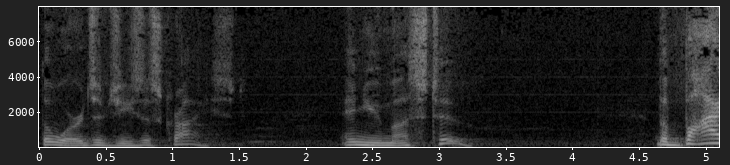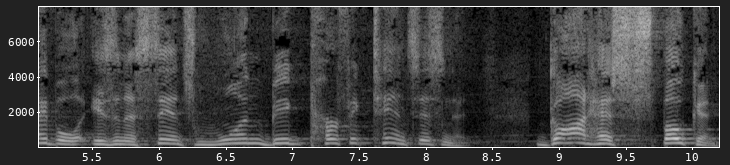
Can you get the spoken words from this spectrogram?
the words of Jesus Christ, and you must too. The Bible is, in a sense, one big perfect tense, isn't it? God has spoken.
